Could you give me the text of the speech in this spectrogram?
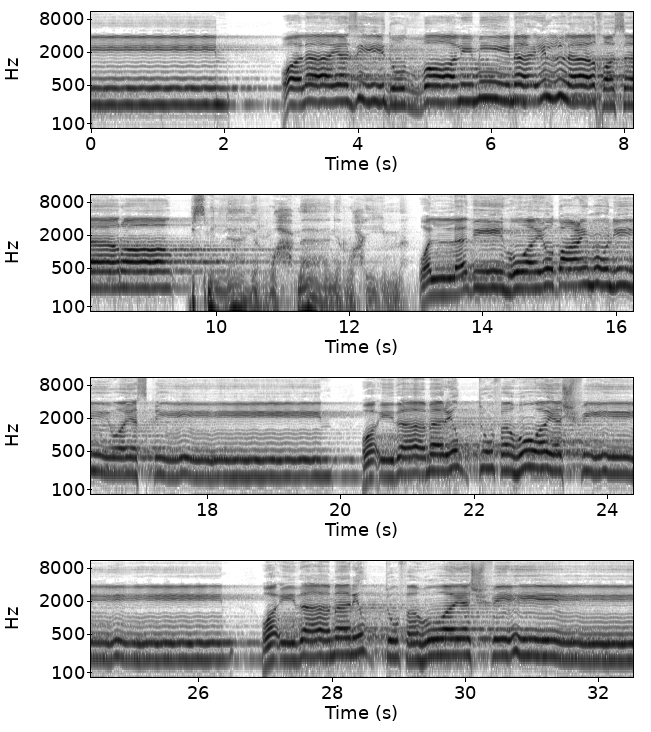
ولا يزيد الظالمين إلا خسارا. بسم الله الرحمن الرحيم. والذي هو يطعمني ويسقين. وإذا مرضت فهو يشفين. وإذا مرضت فهو يشفين.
